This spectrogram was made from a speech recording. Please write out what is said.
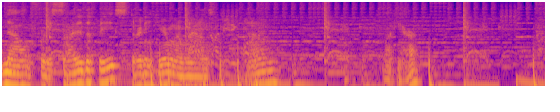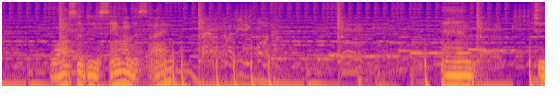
Now, for the side of the face, starting here, when I lines down, about here. We'll also do the same on the side. And to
